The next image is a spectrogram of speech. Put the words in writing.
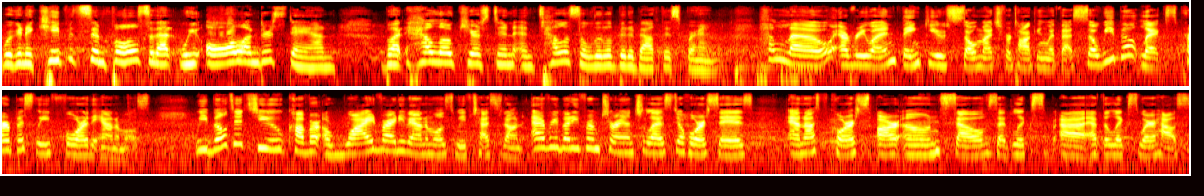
We're going to keep it simple so that we all understand. But hello, Kirsten, and tell us a little bit about this brand. Hello, everyone. Thank you so much for talking with us. So, we built Licks purposely for the animals. We built it to cover a wide variety of animals. We've tested on everybody from tarantulas to horses, and of course, our own selves at, Licks, uh, at the Licks warehouse.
